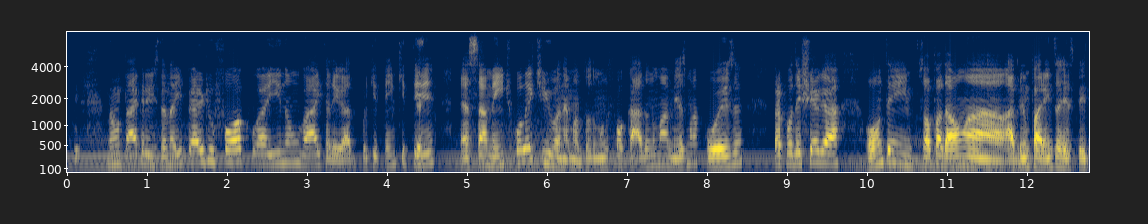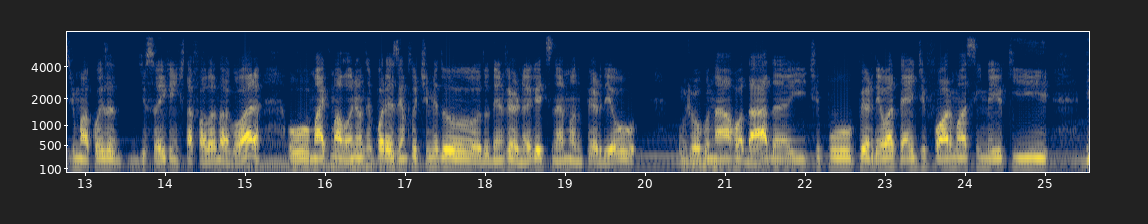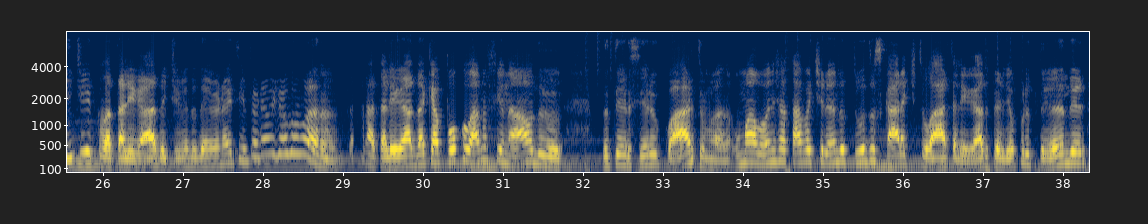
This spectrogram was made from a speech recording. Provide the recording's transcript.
não tá acreditando, aí perde o foco, aí não vai, tá ligado? Porque tem que ter essa mente coletiva, né, mano? Todo mundo focado numa mesma coisa pra poder chegar. Ontem, só pra dar uma. abrir um parênteses a respeito de uma coisa disso aí que a gente tá falando agora, o Mike Maloney ontem, por exemplo, o time do, do Denver Nuggets, né, mano, perdeu um jogo na rodada e, tipo, perdeu até de forma assim, meio que ridícula, tá ligado? O time do Denver Nuggets perdeu um jogo, mano. Tá, tá ligado? Daqui a pouco lá no final do, do terceiro quarto, mano, o Malone já tava tirando tudo os caras titular, tá ligado? Perdeu pro Thunder.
